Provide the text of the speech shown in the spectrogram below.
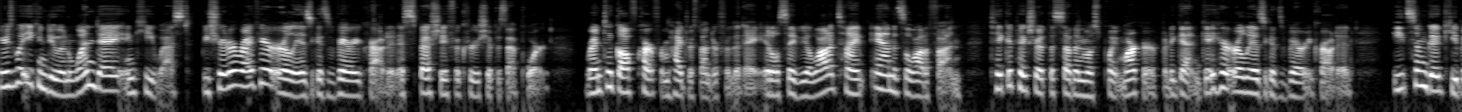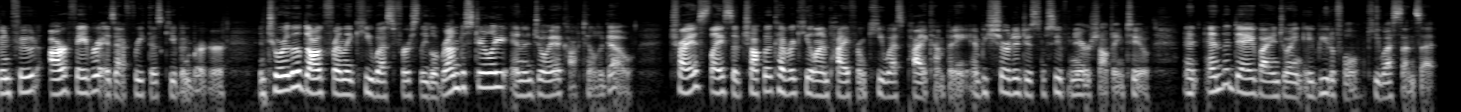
Here's what you can do in one day in Key West. Be sure to arrive here early as it gets very crowded, especially if a cruise ship is at port. Rent a golf cart from Hydro Thunder for the day. It'll save you a lot of time and it's a lot of fun. Take a picture at the southernmost point marker, but again, get here early as it gets very crowded. Eat some good Cuban food. Our favorite is at Frita's Cuban Burger. And tour the dog-friendly Key West First Legal Rum Distillery and enjoy a cocktail to go. Try a slice of chocolate-covered key lime pie from Key West Pie Company and be sure to do some souvenir shopping too. And end the day by enjoying a beautiful Key West sunset.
